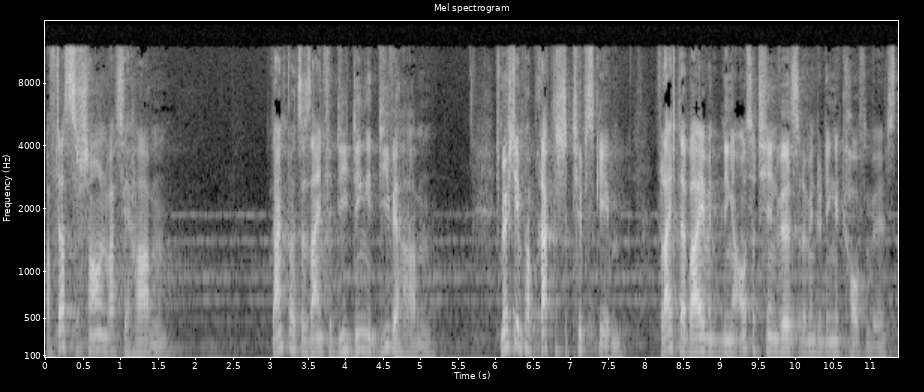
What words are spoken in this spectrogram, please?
auf das zu schauen, was wir haben. Dankbar zu sein für die Dinge, die wir haben. Ich möchte dir ein paar praktische Tipps geben. Vielleicht dabei, wenn du Dinge aussortieren willst oder wenn du Dinge kaufen willst.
